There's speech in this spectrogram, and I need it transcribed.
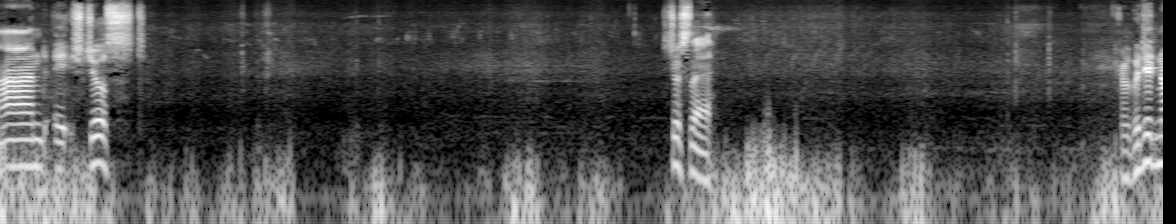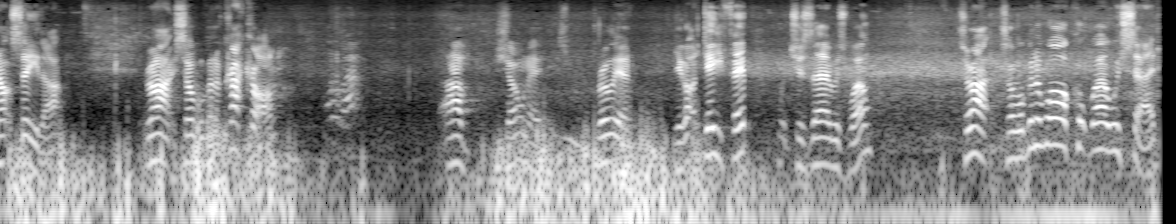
and it's just. It's just there. Because we did not see that. Right, so we're going to crack on. I've shown it, it's brilliant. You've got a defib, which is there as well. So right, so we're going to walk up where we said,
